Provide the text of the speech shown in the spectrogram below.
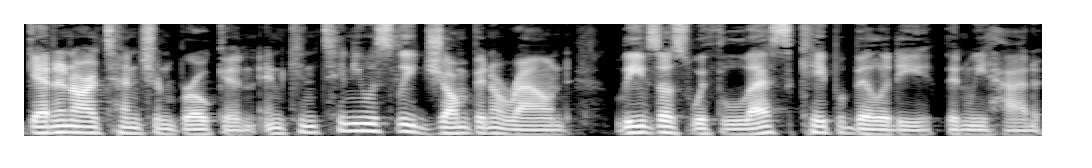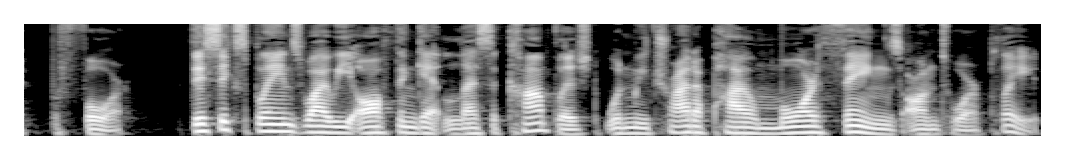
getting our attention broken, and continuously jumping around leaves us with less capability than we had before. This explains why we often get less accomplished when we try to pile more things onto our plate.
